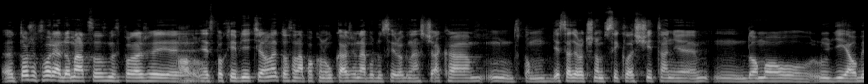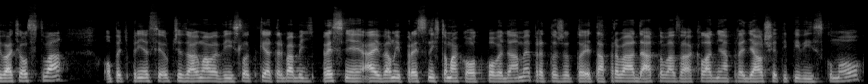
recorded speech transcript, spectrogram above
To, že tvoria domácnosť, sme povedali, že je ano. nespochybniteľné. To sa napokon ukáže. Na budúci rok nás čaká mm, v tom desaťročnom cykle ščítanie mm, domov ľudí a obyvateľstva. Opäť prinesie určite zaujímavé výsledky a treba byť presne aj veľmi presný v tom, ako odpovedáme, pretože to je tá prvá dátová základňa pre ďalšie typy výskumov.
